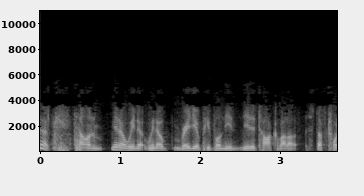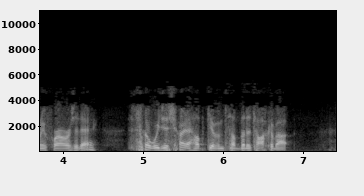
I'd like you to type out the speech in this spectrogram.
you know, telling you know we know we know radio people need need to talk about stuff 24 hours a day, so we just try to help give them something to talk about.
